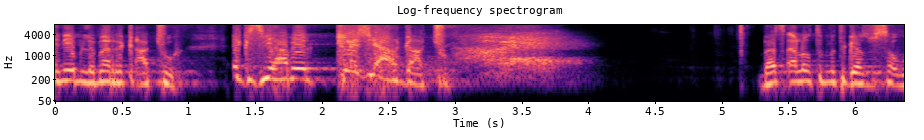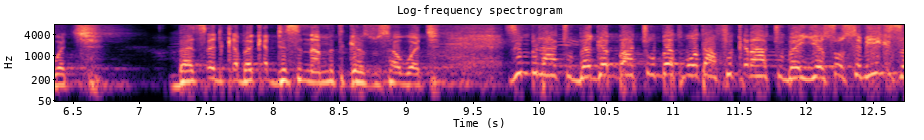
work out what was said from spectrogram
እኔም ልመርቃችሁ እግዚአብሔር ገዢ ያርጋችሁ። በጸሎት የምትገዙ ሰዎች በጽድቅ በቅድስና የምትገዙ ሰዎች ዝም ብላችሁ በገባችሁበት ቦታ ፍቅራችሁ በኢየሱስ ስም ይግዛ።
